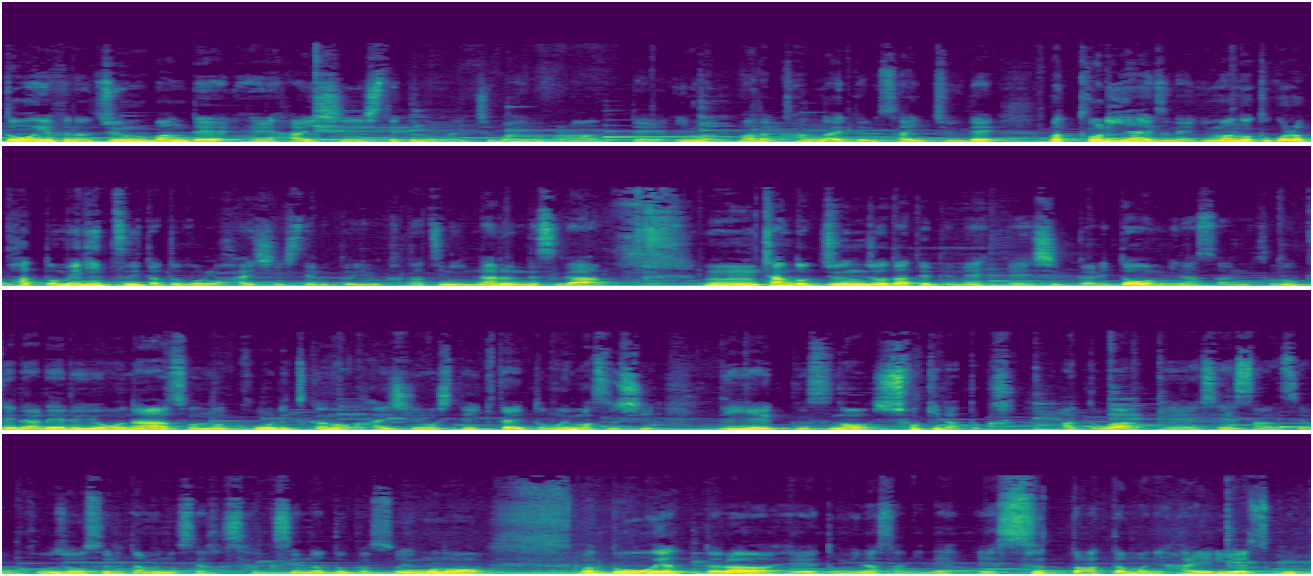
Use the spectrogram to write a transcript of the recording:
どういうふうな順番で配信していくのが一番いいのかなって今まだ考えてる最中で、まあ、とりあえずね今のところパッと目についたところを配信してるという形になるんですが、うん、ちゃんと順序立ててねしっかりと皆さんに届けられるようなその効率化の配信をしていきたいと思いますし DX の初期だとかあとは生産性を向上するための作戦だとかそういうものを、まあ、どうやったら、えー、と皆さんにねすっと頭に入りやすく伝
